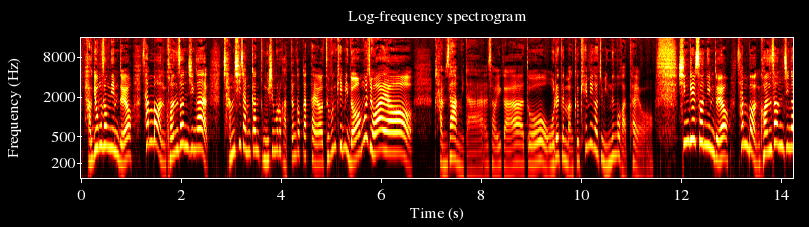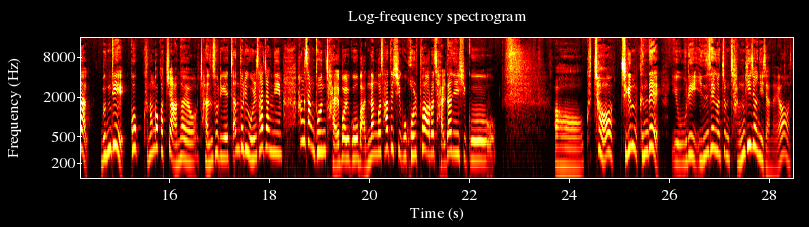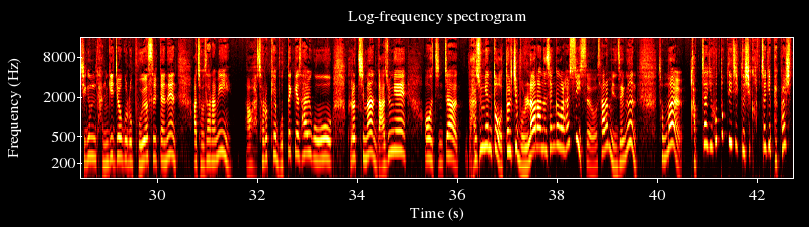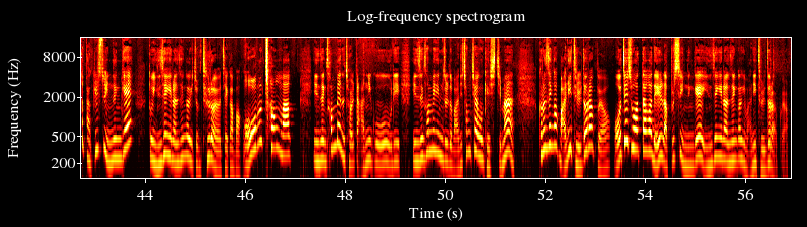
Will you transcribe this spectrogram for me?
박용성 님도요. 3번 권선징악 잠시 잠깐 동심으로 갔던 것 같아요. 두 분 케미 너무 좋아요. 감사합니다. 저희가 또 오래된 만큼 케미가 좀 있는 것 같아요. 신길선 님도요. 3번 권선징악 뭉디, 꼭 그런 것 같지 않아요. 잔소리에 짠돌이 울 사장님, 항상 돈 잘 벌고, 만난 거 사드시고, 골프하러 잘 다니시고. 어, 그쵸. 지금 근데 우리 인생은 좀 장기전이잖아요. 지금 단기적으로 보였을 때는 아, 저 사람이 아, 저렇게 못됐게 살고, 그렇지만 나중에, 어, 진짜, 나중엔 또 어떨지 몰라라는 생각을 할 수 있어요. 사람 인생은 정말 갑자기 호떡 뒤집듯이 갑자기 180도 바뀔 수 있는 게 또 인생이라는 생각이 좀 들어요. 제가 막 엄청 막 인생 선배는 절대 아니고, 우리 인생 선배님들도 많이 청취하고 계시지만, 그런 생각 많이 들더라고요. 어제 좋았다가 내일 나쁠 수 있는 게 인생이라는 생각이 많이 들더라고요.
